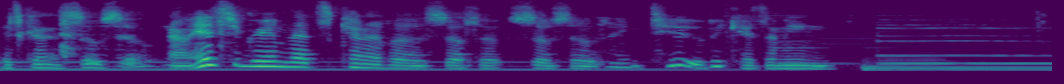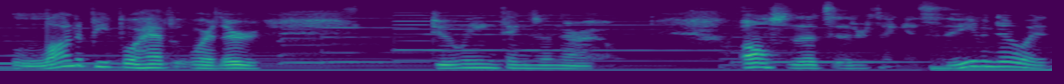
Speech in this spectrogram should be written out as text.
it's kind of so-so. Now Instagram that's kind of a so-so thing too because I mean a lot of people have it where they're doing things on their own also, that's the other thing is even though it,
